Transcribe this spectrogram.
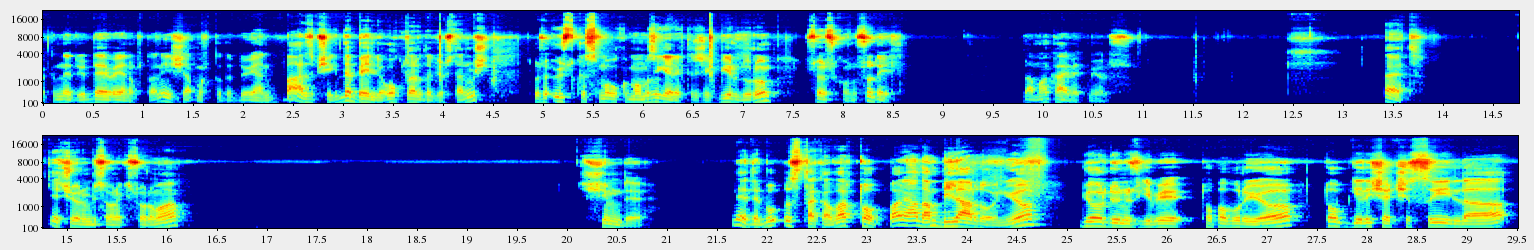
Bakın ne diyor? DV nokta ne iş yapmaktadır diyor. Yani bariz bir şekilde belli. Okları da göstermiş. Dolayısıyla üst kısmı okumamızı gerektirecek bir durum söz konusu değil. Zaman kaybetmiyoruz. Evet. Geçiyorum bir sonraki soruma. Şimdi nedir bu? Istaka var, top var. Yani adam bilardo oynuyor. Gördüğünüz gibi topa vuruyor. Top geliş açısıyla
